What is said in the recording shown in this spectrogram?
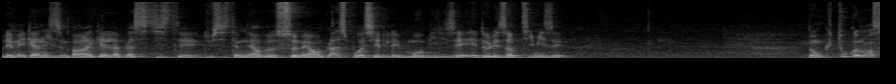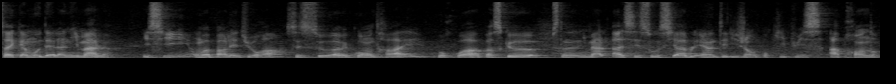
les mécanismes par lesquels la plasticité du système nerveux se met en place pour essayer de les mobiliser et de les optimiser. Donc tout commence avec un modèle animal. Ici, on va parler du rat, c'est ce avec quoi on travaille. Pourquoi? Parce que c'est un animal assez sociable et intelligent pour qu'il puisse apprendre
